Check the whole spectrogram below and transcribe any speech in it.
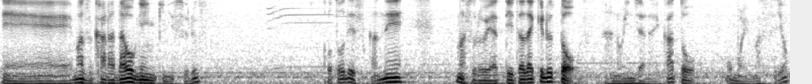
えー、まず体を元気にすることですかね、まあ、それをやっていただけるとあのいいんじゃないかと思いますよ。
